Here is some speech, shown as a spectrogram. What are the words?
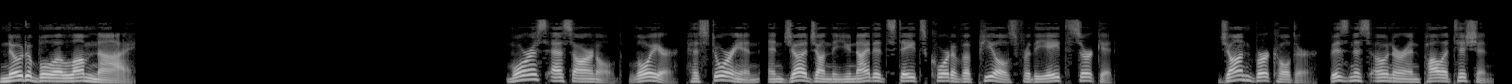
Notable alumni Morris S. Arnold, lawyer, historian, and judge on the United States Court of Appeals for the Eighth Circuit John Burkholder, business owner and politician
